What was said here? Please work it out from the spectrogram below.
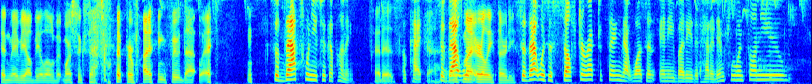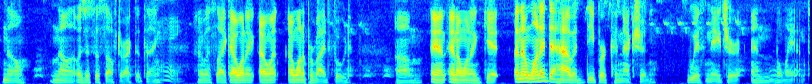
and maybe I'll be a little bit more successful at providing food that way. So that's when you took up hunting. That is. Okay. Yeah, So that was my was early 30s. So that was a self-directed thing. That wasn't anybody that had an influence on you. No, no, it was just a self-directed thing. Okay. I was like, I want to, I want, I want to provide food, um, and and I want to get, and I wanted to have a deeper connection with nature and the land,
